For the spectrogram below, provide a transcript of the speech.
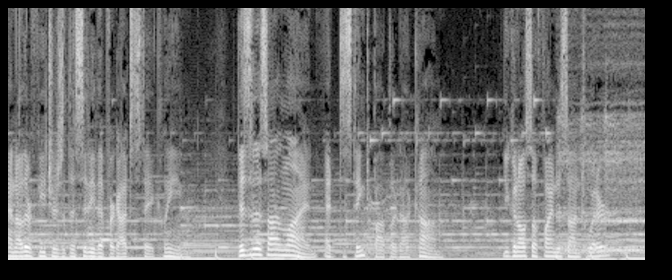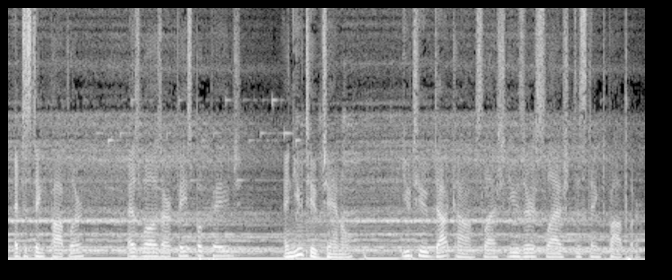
and other features of the city that forgot to stay clean, visit us online at distinctpoplar.com. You can also find us on Twitter at distinctpoplar as well as our Facebook page and YouTube channel, youtube.com slash user slash distinct poplar.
